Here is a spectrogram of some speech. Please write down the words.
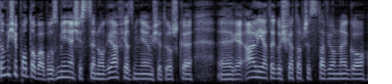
to mi się podoba, bo zmienia się scenografia, zmieniają się troszkę e, realia tego świata przedstawionego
